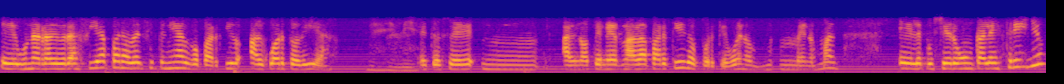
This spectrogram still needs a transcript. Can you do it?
eh, una radiografía para ver si tenía algo partido al cuarto día. Entonces mm, al no tener nada partido porque bueno menos mal eh, le pusieron un calestrillo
